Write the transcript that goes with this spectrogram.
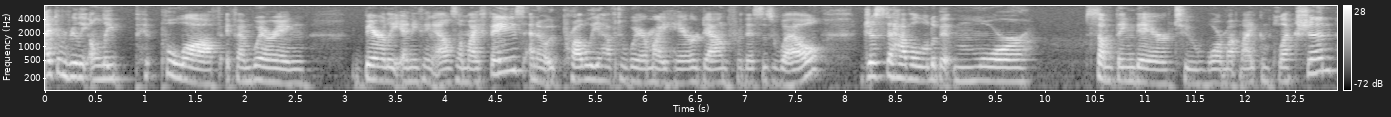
I can really only pull off if I'm wearing barely anything else on my face, and I would probably have to wear my hair down for this as well, just to have a little bit more something there to warm up my complexion.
